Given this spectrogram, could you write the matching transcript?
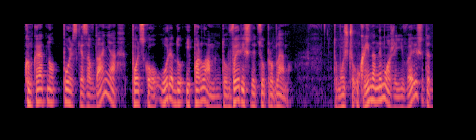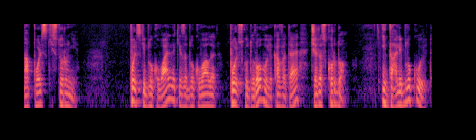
конкретно польське завдання польського уряду і парламенту вирішити цю проблему. Тому що Україна не може її вирішити на польській стороні. Польські блокувальники заблокували польську дорогу, яка веде через кордон. І далі блокують.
